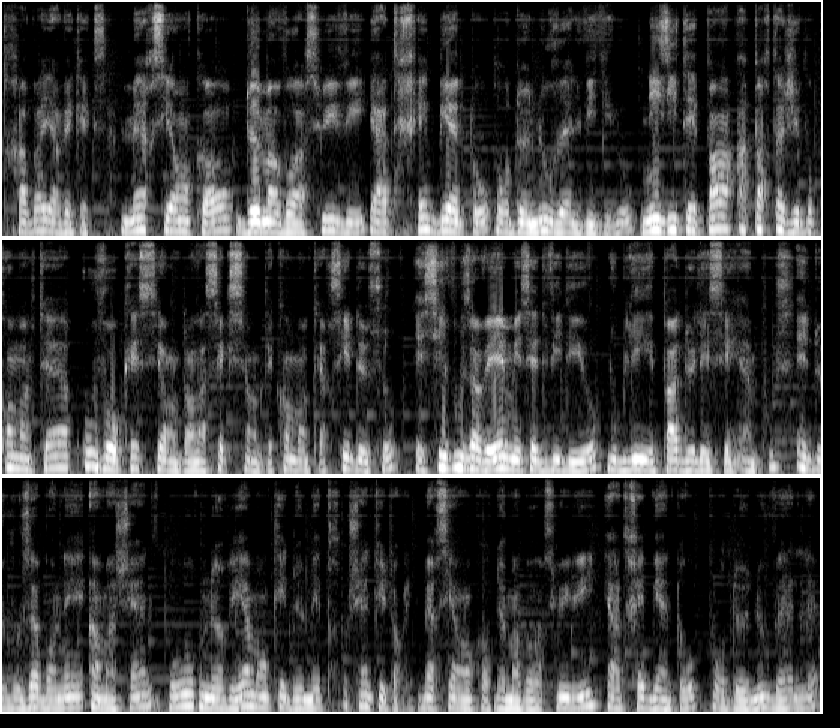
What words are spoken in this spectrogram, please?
travail avec Excel. Merci encore de m'avoir suivi et à très bientôt pour de nouvelles vidéos. N'hésitez pas à partager vos commentaires ou vos questions dans la section des commentaires ci-dessous. Et si vous avez aimé cette vidéo, n'oubliez pas de laisser un pouce et de vous abonner à ma chaîne pour ne rien manquer de mes prochains tutoriels. Merci encore de m'avoir suivi et à très bientôt pour de nouvelles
